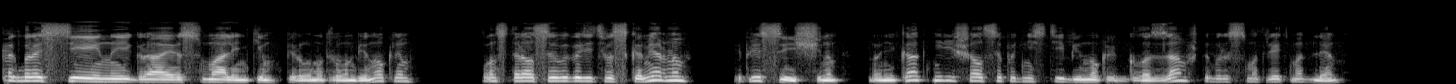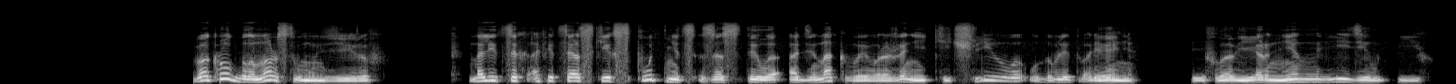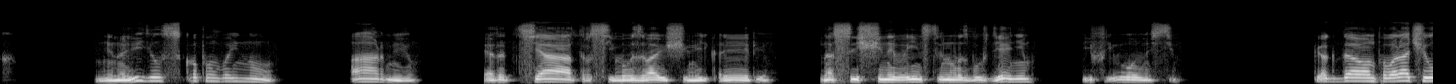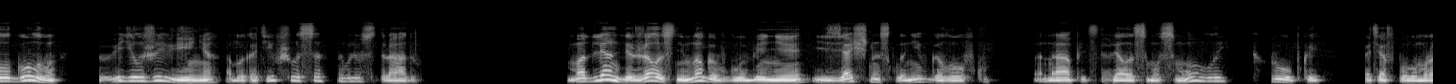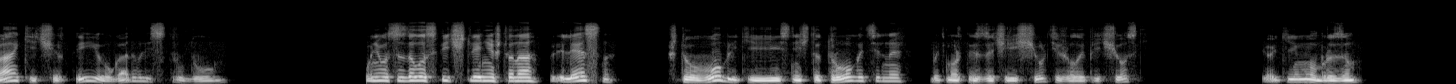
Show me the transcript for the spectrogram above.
Как бы рассеянно играя с маленьким перламутровым биноклем, он старался выглядеть воскомерным и присыщенным, но никак не решался поднести бинокль к глазам, чтобы рассмотреть Мадлен. Вокруг было множество мундиров. На лицах офицерских спутниц застыло одинаковое выражение кичливого удовлетворения, и Флавьер ненавидел их. Ненавидел скопом войну, армию, этот театр с его вызывающим великолепием, насыщенный воинственным возбуждением и фривольностью. Когда он поворачивал голову, увидел Живиня, облокотившегося на балюстраду. Мадлян держалась немного в глубине, изящно склонив головку. Она представлялась ему смуглой, хрупкой, хотя в полумраке черты ее угадывались с трудом. У него создалось впечатление, что она прелестна, что в облике есть нечто трогательное, быть может, из-за чересчур тяжелой прически. Каким образом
